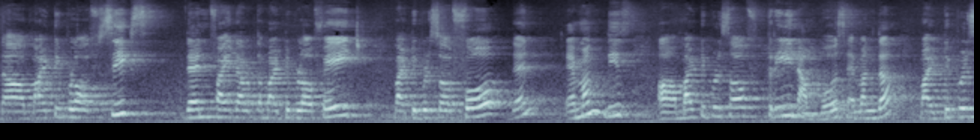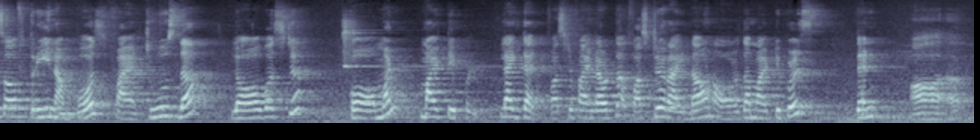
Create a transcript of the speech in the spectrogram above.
the multiple of 6, then find out the multiple of 8, multiples of 4, then among these uh, multiples of three numbers, among the multiples of three numbers, find, choose the lowest common multiple. Like that. First find out the, first write down all the multiples, then uh,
